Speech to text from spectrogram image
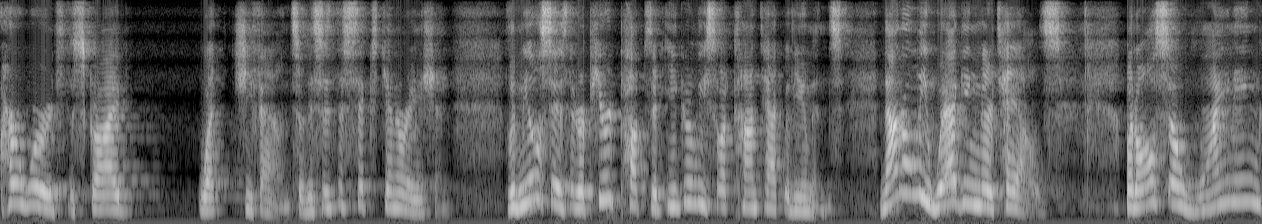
her words describe what she found. So this is the sixth generation. Ludmila says there appeared pups that eagerly sought contact with humans, not only wagging their tails, but also whining,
